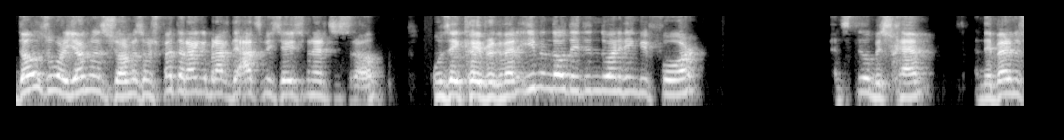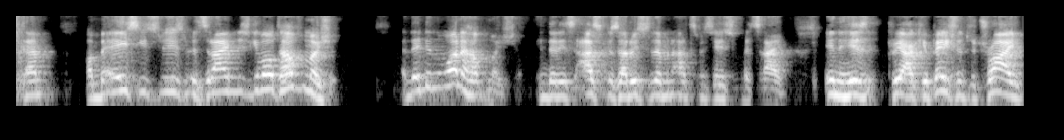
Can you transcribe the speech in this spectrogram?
those who are younger than Shorma, some später reingebracht, die Atzmis Yosef in Eretz Yisrael, und sie Käufer gewähnt, even though they didn't do anything before, and still Beschem, and they buried Beschem, haben bei Eis Yitzvis Mitzrayim nicht gewollt helfen Moshe. And they didn't want to help Moshe. In there is Askas Arusalim and Atzmis Yosef Mitzrayim. In his preoccupation to try,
